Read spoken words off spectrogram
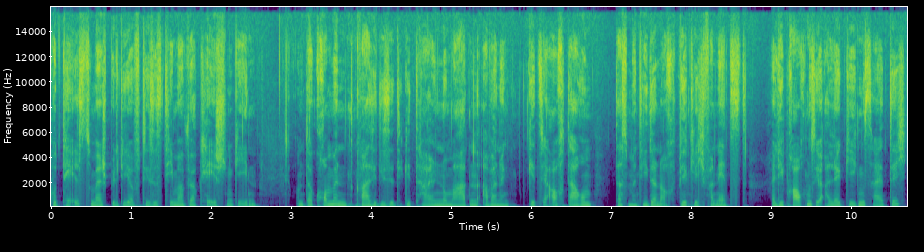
Hotels zum Beispiel, die auf dieses Thema Workation gehen. Und da kommen quasi diese digitalen Nomaden, aber dann geht es ja auch darum, dass man die dann auch wirklich vernetzt. Weil die brauchen sie alle gegenseitig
